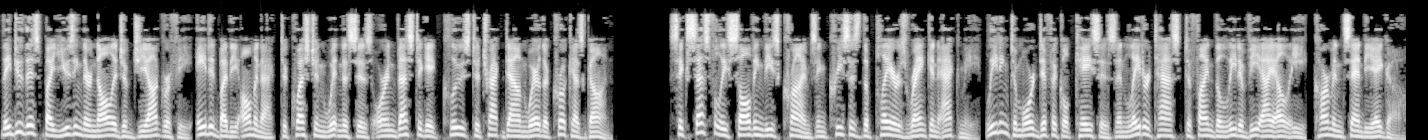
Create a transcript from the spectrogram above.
They do this by using their knowledge of geography aided by the almanac to question witnesses or investigate clues to track down where the crook has gone. Successfully solving these crimes increases the player's rank in Acme, leading to more difficult cases and later tasked to find the lead of VILE, Carmen Sandiego.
